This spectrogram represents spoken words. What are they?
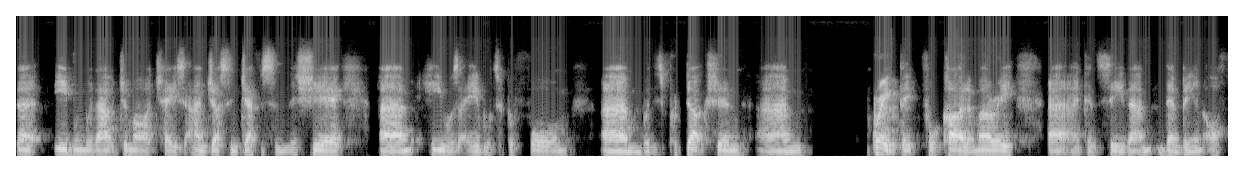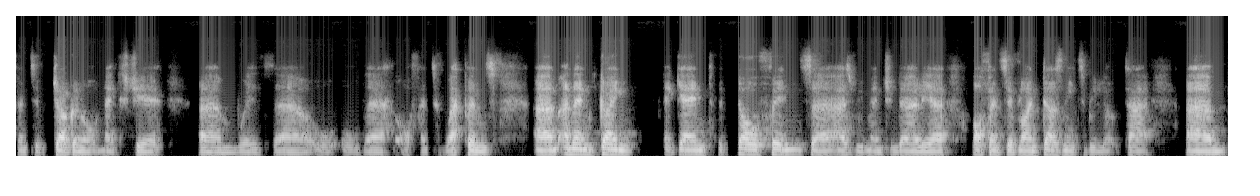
that even without Ja'Marr Chase and Justin Jefferson this year, um, he was able to perform um, with his production. Um, great pick for Kyler Murray. Uh, I can see them, them being an offensive juggernaut next year um, with uh, all, all, their offensive weapons. Um, and then going again to the Dolphins, uh, as we mentioned earlier, offensive line does need to be looked at. Um,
